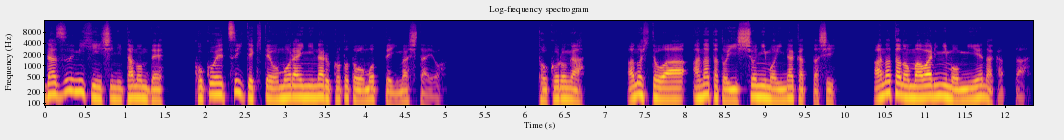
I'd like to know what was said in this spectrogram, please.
ラズーミヒン氏に頼んで、ここへついてきておもらいになることと思っていましたよ。ところが、あの人はあなたと一緒にもいなかったし、あなたの周りにも見えなかった。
